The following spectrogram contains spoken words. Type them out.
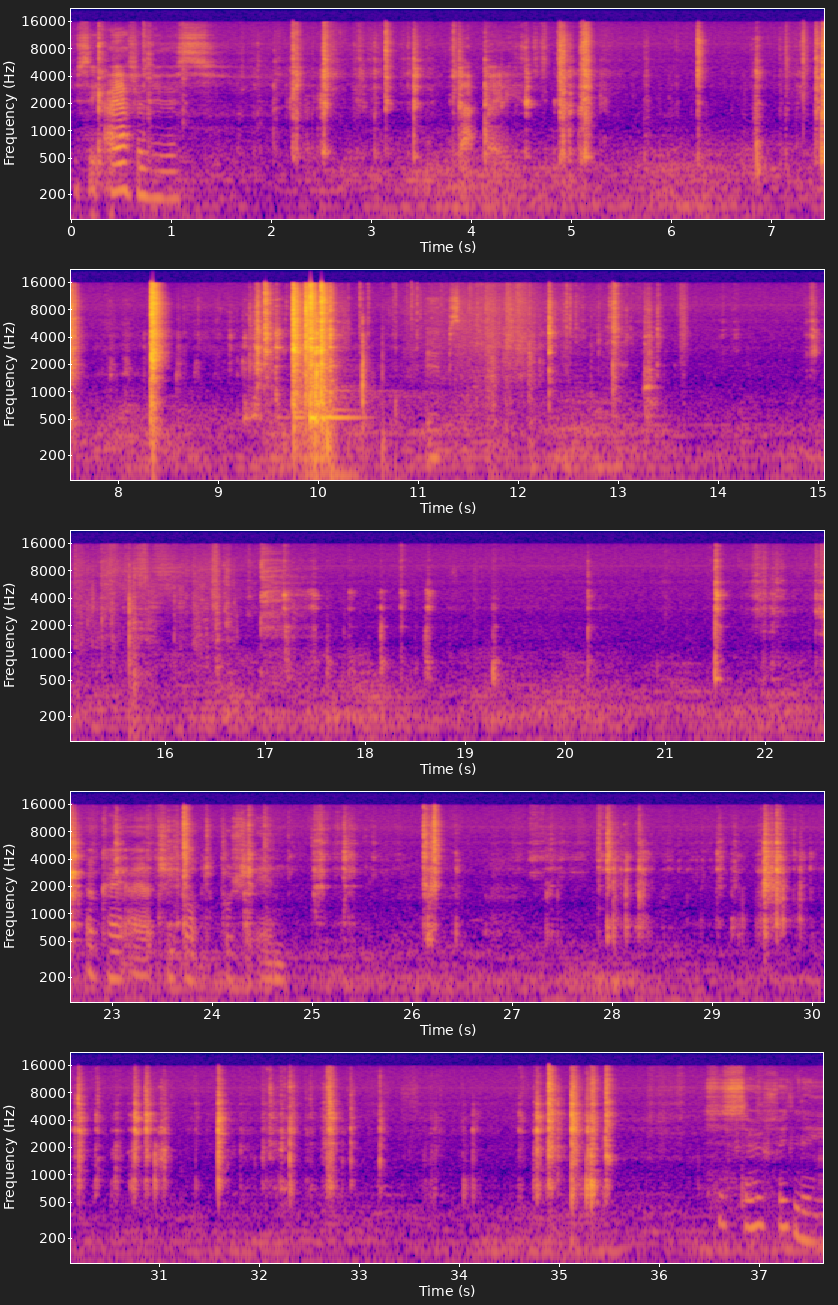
You see, I have to do this that way. Oops. Okay, I actually got to push it in. This is so fiddly.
